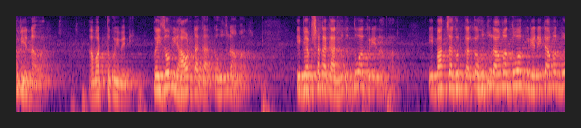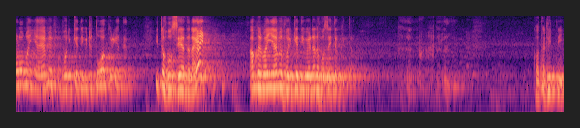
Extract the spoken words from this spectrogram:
করিয়েন না আমার। আমার তো কইবেনি কই জমির হাওয়ারটা কার? কয়, হুজুর, আমার। এই ব্যবসাটা কার? হুজুর, দোয়া করিয়েন আমার। এই বাচ্চা গুনকার কয়, হুজুর, আমার দোয়া করিয়েন এটা আমার বড় মাইয়া এম এ পরীক্ষা দিবি একটু দোয়া করিয়ে দেন। একটু হোসিয়া দেন আপনার মাইয়া এম এ পরীক্ষা দিবে, এটার হোসাইতাম কিতাম। কথা ঠিক নেই?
